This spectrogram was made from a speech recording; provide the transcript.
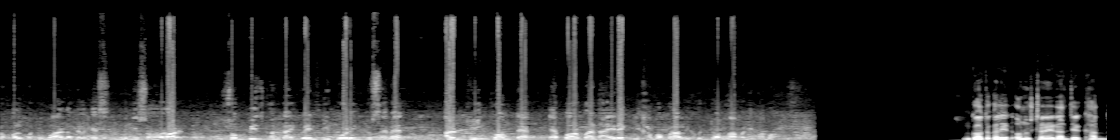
প্ৰকল্পটো হোৱাৰ লগে লগে শিলগুটি চহৰৰ চৌব্বিছ ঘণ্টাই টুৱেণ্টি ফ'ৰ ইণ্টু ছেভেন আৰু ড্ৰিংক ফ্ৰম টেপ টেপৰ পৰা ডাইৰেক্টলি খাব পৰা বিশুদ্ধ খোৱা পানী পাব। গতকালের অনুষ্ঠানে রাজ্যের খাদ্য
